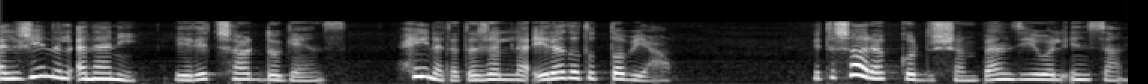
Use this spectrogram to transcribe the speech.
الجين الأناني لريتشارد دوغينز حين تتجلى إرادة الطبيعة. يتشارك قرد الشمبانزي والإنسان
